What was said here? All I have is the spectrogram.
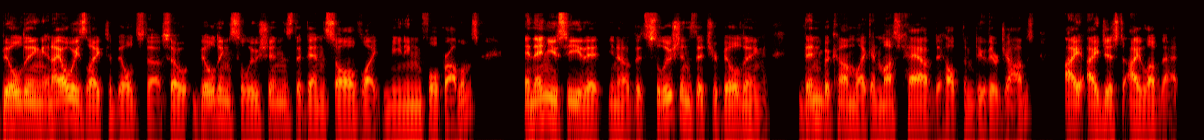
building and i always like to build stuff. So building solutions that then solve like meaningful problems. And then you see that you know the solutions that you're building then become like a must have to help them do their jobs. I i just i love that.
